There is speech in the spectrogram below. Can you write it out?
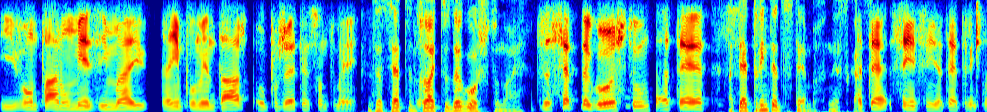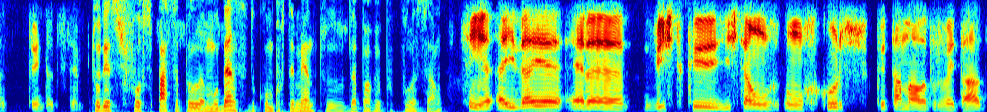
e vão estar um mês e meio a implementar o projeto em São Tomé. 17 18 de agosto, não é? 17 de agosto até... Até 30 de setembro, nesse caso. Até, sim, sim, até 30. 30 de setembro. Todo esse esforço passa pela mudança do comportamento da própria população? Sim, a ideia era, visto que isto é um, um recurso que está mal aproveitado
